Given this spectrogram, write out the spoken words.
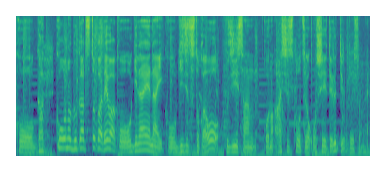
こう学校の部活とかではこう補えないこう技術とかを藤井さんこのアーシスポーツが教えてるっていうことですよね。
